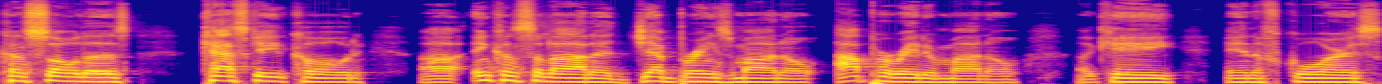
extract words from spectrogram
Consolas, Cascade Code, uh, Inconsolata, JetBrains Mono, Operator Mono. Okay, and of course,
